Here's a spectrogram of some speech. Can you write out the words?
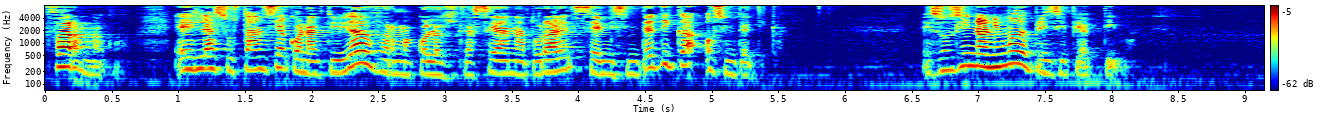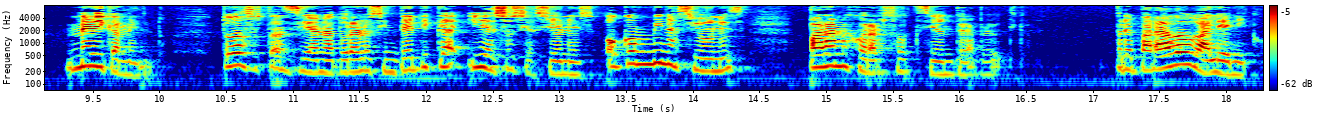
Fármaco es la sustancia con actividad farmacológica, sea natural, semisintética o sintética. Es un sinónimo de principio activo. Medicamento. Toda sustancia natural o sintética y asociaciones o combinaciones para mejorar su acción terapéutica. Preparado galénico.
